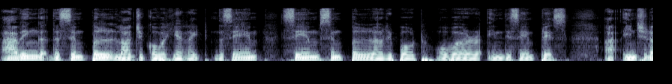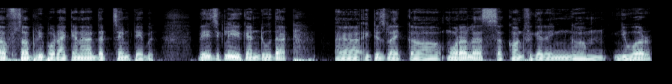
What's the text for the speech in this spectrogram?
having the simple logic over here right? The same same simple uh, report over in the same place. Uh, instead of sub report i can add that same table. Basically you can do that. Uh, it is like uh, more or less uh, configuring um, your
